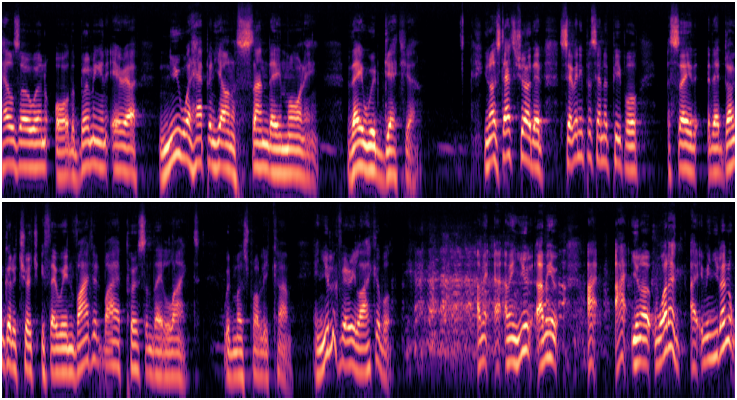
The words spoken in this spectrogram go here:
Halesowen or the Birmingham area knew what happened here on a Sunday morning, they would get here. You know, stats show that 70% of people say that don't go to church if they were invited by a person they liked would most probably come. And you look very likable. I mean, I mean, you. I mean, I, I, you know, what a. I mean, you don't.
